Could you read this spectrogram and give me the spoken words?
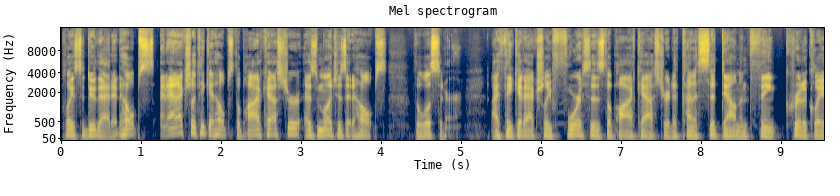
place to do that. It helps, and I actually think it helps the podcaster as much as it helps the listener. I think it actually forces the podcaster to kind of sit down and think critically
